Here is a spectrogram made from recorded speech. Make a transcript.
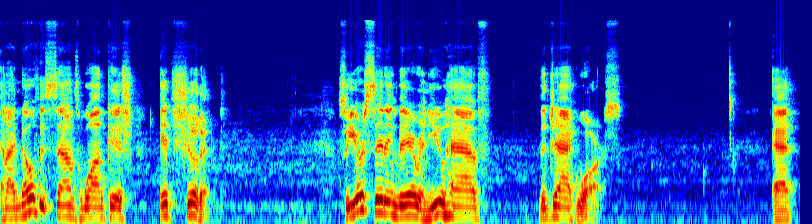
And I know this sounds wonkish, it shouldn't. So you're sitting there and you have the Jaguars at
